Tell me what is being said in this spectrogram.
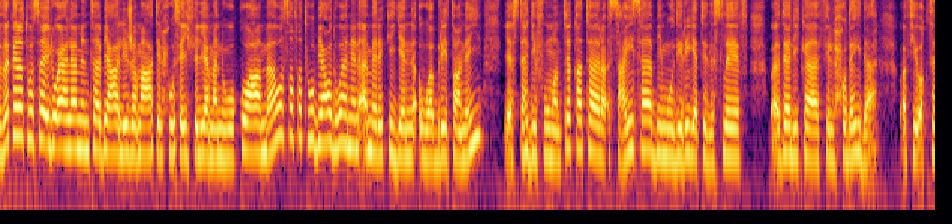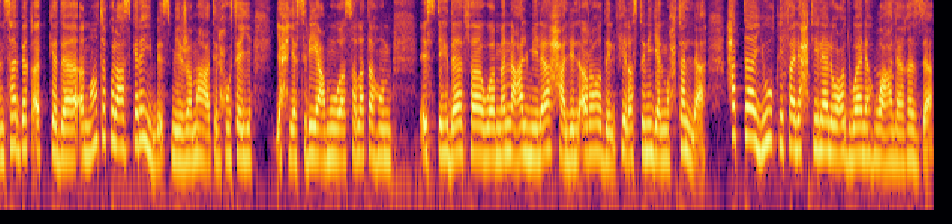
ذكرت وسائل إعلام تابعة لجماعة الحوثي في اليمن وقوع ما وصفته بعدوان أمريكي وبريطاني يستهدف منطقة رأس عيسى بمديرية السليف وذلك في الحديدة. وفي وقت سابق أكد الناطق العسكري باسم جماعة الحوثي يحيى سريع مواصلتهم استهداف ومنع الملاحة للأراضي الفلسطينية المحتلة حتى يوقف الاحتلال عدوانه على غزة.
